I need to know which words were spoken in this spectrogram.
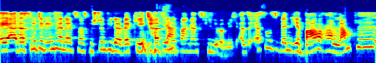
Ja, das mit dem Internet, was bestimmt wieder weggeht, da ja. findet man ganz viel über mich. Also erstens, wenn ihr Barbara Lampel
